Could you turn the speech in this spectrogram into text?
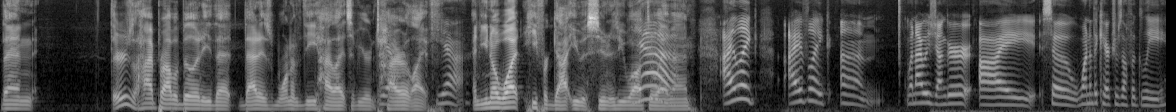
then there's a high probability that that is one of the highlights of your entire life. Yeah. And you know what? He forgot you as soon as you walked away, Yeah. man. I like I've like um when I was younger, I so one of the characters off of Glee,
